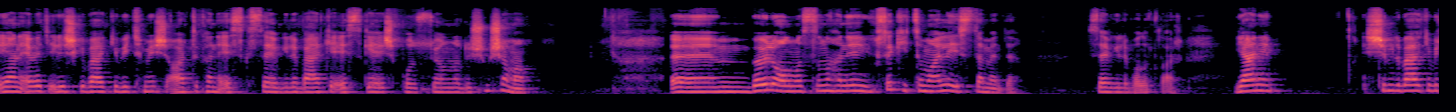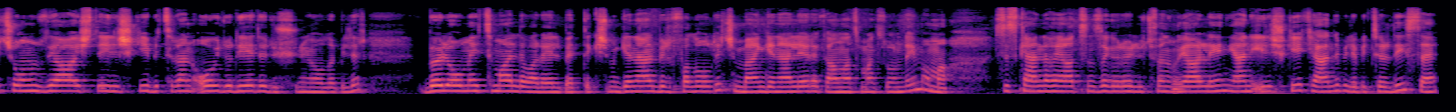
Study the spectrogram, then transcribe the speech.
Yani evet ilişki belki bitmiş artık hani eski sevgili belki eski eş pozisyonuna düşmüş ama e, böyle olmasını hani yüksek ihtimalle istemedi sevgili balıklar. Yani Şimdi belki birçoğunuz ya işte ilişkiyi bitiren oydu diye de düşünüyor olabilir. Böyle olma ihtimali de var elbette ki. Şimdi genel bir fal olduğu için ben genelleyerek anlatmak zorundayım ama siz kendi hayatınıza göre lütfen uyarlayın. Yani ilişkiyi kendi bile bitirdiyse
